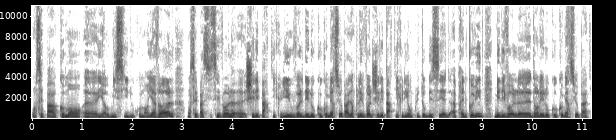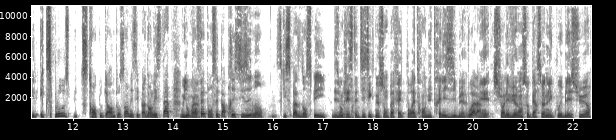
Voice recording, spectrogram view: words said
on ne sait pas comment euh, il y a homicide ou comment il y a vol. On ne sait pas si c'est vol euh, chez les particuliers ou vol des locaux commerciaux. Par exemple, les vols chez les particuliers ont plutôt baissé après le Covid, mais les vols euh, dans les locaux commerciaux, paraît-il, explosent, plus de 30 ou 40 mais c'est pas dans les stats. Donc en fait, on ne sait pas précisément ce qui se passe dans ce pays. Disons que les statistiques ne sont pas faites pour être rendues très lisibles. Voilà. Mais sur les violences aux personnes, les coups et blessures,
